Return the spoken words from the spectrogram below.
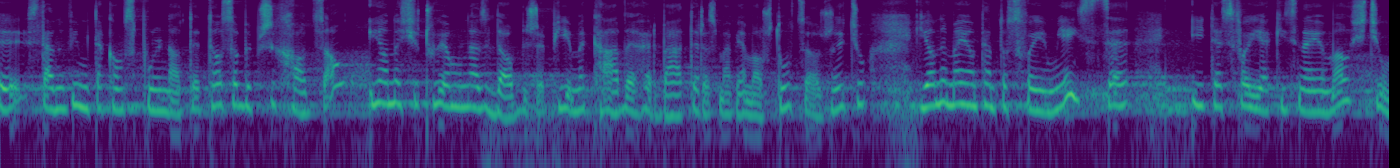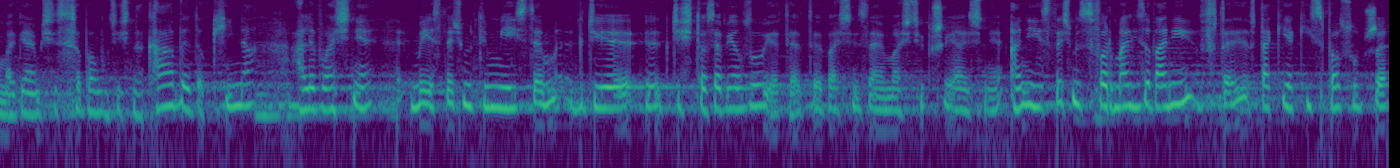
y, stanowimy taką wspólnotę. Te osoby przychodzą i one się czują u nas dobrze. Pijemy kawę, herbatę, rozmawiamy o sztuce, o życiu i one mają tam to swoje miejsce i te swoje jakieś znajomości, umawiają się z sobą gdzieś na kawę, do kina, ale właśnie my jesteśmy tym miejscem, gdzie gdzieś to zawiązuje, te, te właśnie znajomości, przyjaźnie, a nie jesteśmy sformalizowani w, te, w taki jakiś sposób, że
